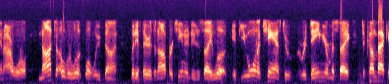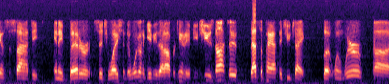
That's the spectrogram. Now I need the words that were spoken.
in our world not to overlook what we've done, but if there is an opportunity to say, look, if you want a chance to redeem your mistake, to come back in society in a better situation, then we're going to give you that opportunity. If you choose not to, that's the path that you take. But when we're uh,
